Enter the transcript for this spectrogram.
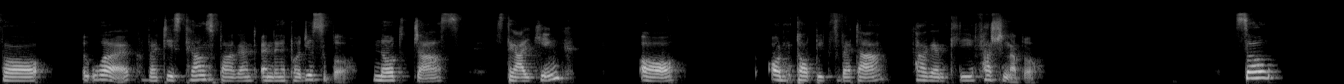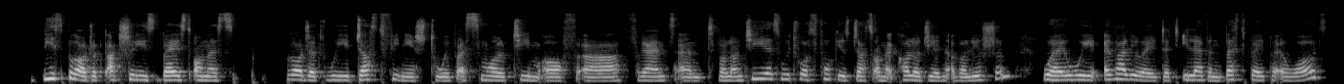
for work that is transparent and reproducible, not just striking or on topics that are currently fashionable. So this project actually is based on a project we just finished with a small team of uh, friends and volunteers, which was focused just on ecology and evolution, where we evaluated 11 best paper awards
